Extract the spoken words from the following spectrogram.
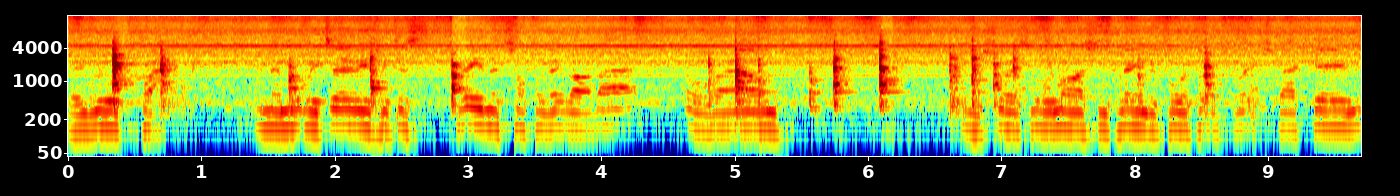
they will crack. And then what we do is we just clean the top of it like that, all round. Make sure it's all nice and clean before we put the bricks back in.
